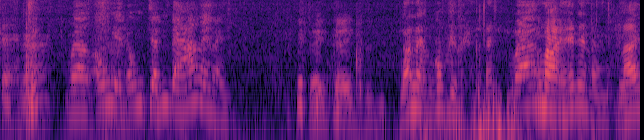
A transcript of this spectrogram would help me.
xẻ ra. vâng ông hiện ông chấn đá này này. Cái cái Lá này cũng có việc. Đấy, vâng mài hết đây này. đây.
